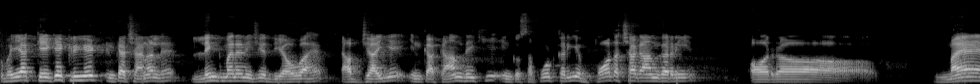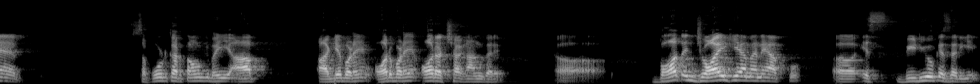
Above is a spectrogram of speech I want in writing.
तो भैया के के क्रिएट इनका चैनल है। लिंक मैंने नीचे दिया हुआ है। आप जाइए इनका काम देखिए इनको सपोर्ट करिए। बहुत अच्छा काम कर रही हैं। और मैं सपोर्ट करता हूँ कि भाई आप आगे बढ़ें, और बढ़ें, और अच्छा काम करें। बहुत इन्जॉय किया मैंने आपको इस वीडियो के ज़रिए।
